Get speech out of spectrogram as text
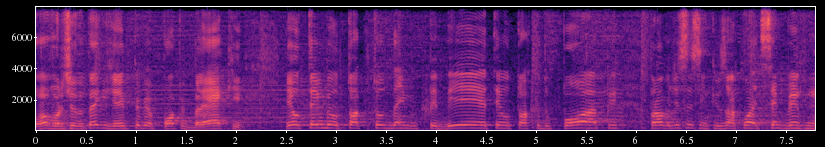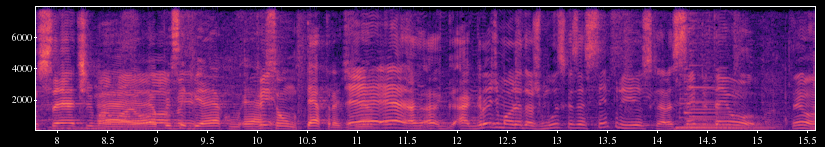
o Álvaro Tito até que já é MPB pop black. Eu tenho meu toque todo da MPB, tenho o toque do pop. Prova disso assim, que os acordes sempre vêm com sétima, É, maior. eu percebi, vem- é, é, vem- são tétrades, é, né? é, a, a grande maioria das músicas é sempre isso, cara. Sempre tem o. Tem o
